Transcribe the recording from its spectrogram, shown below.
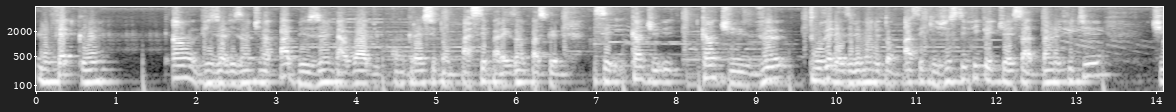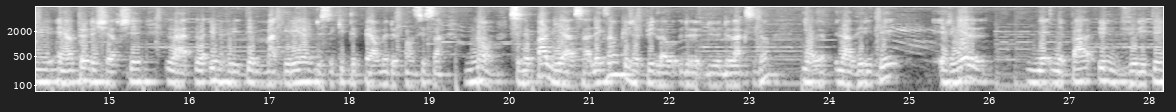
le fait que en visualisant, tu n'as pas besoin d'avoir du concret sur ton passé, par exemple, parce que c'est quand tu, quand tu veux trouver des éléments de ton passé qui justifient que tu es ça dans le futur, tu es en train de chercher la, une vérité matérielle de ce qui te permet de penser ça. Non, ce n'est pas lié à ça. L'exemple que j'ai pris de, de, de, l'accident, la vérité réelle n'est pas une vérité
